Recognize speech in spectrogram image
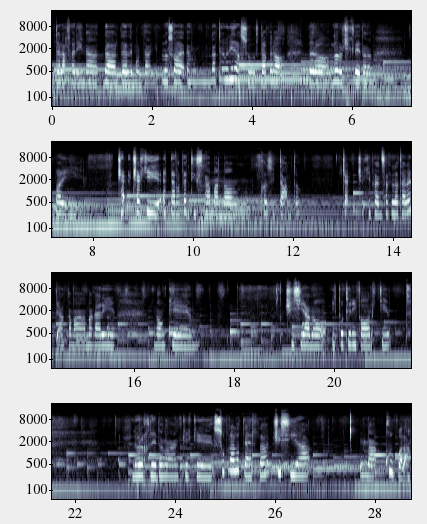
della farina da, dalle montagne. Lo so, è una teoria assurda, però loro, loro ci credono. Poi c'è, c'è chi è terrapiattista ma non così tanto. Cioè, c'è chi pensa che la Terra è piatta, ma magari non che ci siano i poteri forti. Loro credono anche che sopra la Terra ci sia una cupola,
